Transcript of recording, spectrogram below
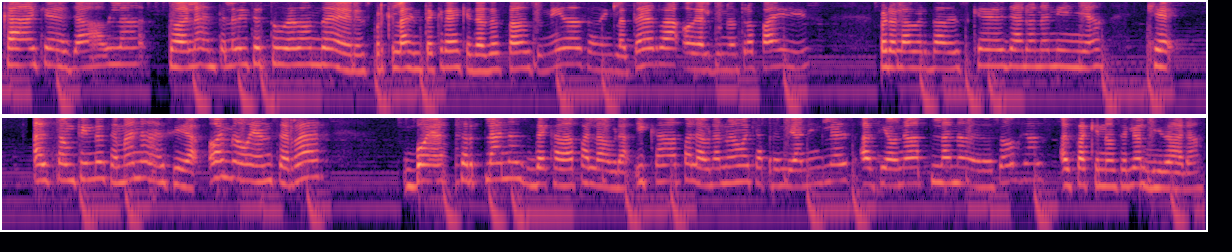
cada que ella habla, toda la gente le dice tú de dónde eres, porque la gente cree que ella es de Estados Unidos o de Inglaterra o de algún otro país, pero la verdad es que ella era una niña que hasta un fin de semana decía, hoy me voy a encerrar, voy a hacer planas de cada palabra y cada palabra nueva que aprendía en inglés hacía una plana de dos hojas hasta que no se le olvidara.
